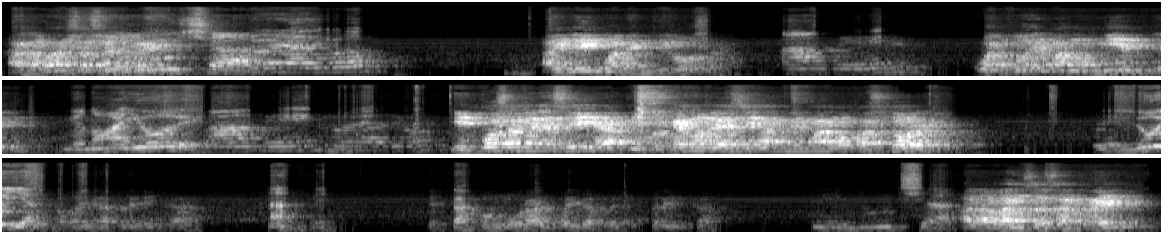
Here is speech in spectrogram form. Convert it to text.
Alabanzas al Rey. Gloria a Dios. Hay lengua mentirosa. Amén. ¿Cuántos hermanos mienten? Dios nos ayude. Amén. Gloria a Dios. Mi esposa me decía, ¿y por qué no le decían a mi hermano pastor? Aleluya. No vayas a predicar. Amén. Estás con moral para ir a pre- predicar. Aleluya. Alabanzas al Rey.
